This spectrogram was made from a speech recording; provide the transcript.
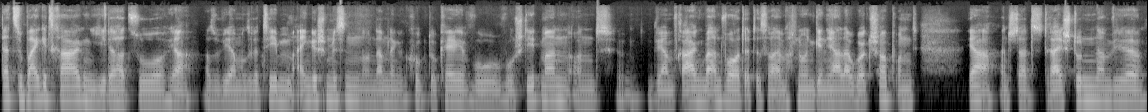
dazu beigetragen. Jeder hat so, ja, also wir haben unsere Themen eingeschmissen und haben dann geguckt, okay, wo, wo steht man? Und wir haben Fragen beantwortet. Es war einfach nur ein genialer Workshop. Und ja, anstatt drei Stunden haben wir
